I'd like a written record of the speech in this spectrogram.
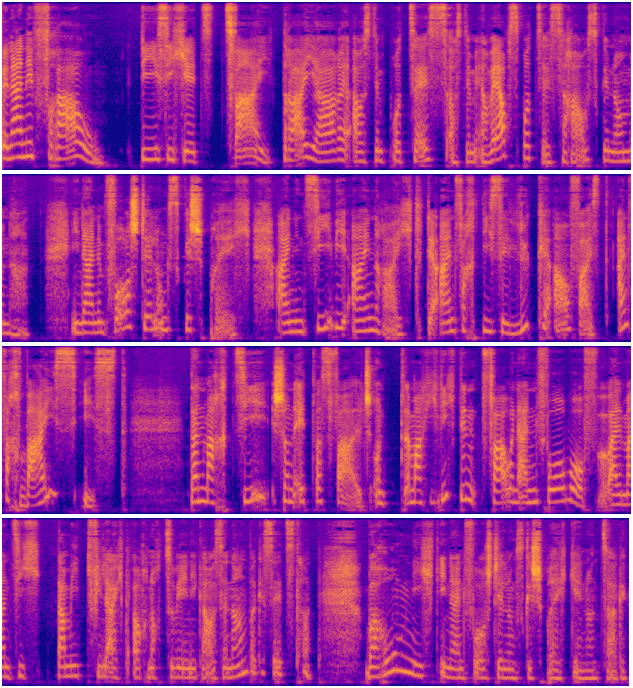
Wenn eine Frau, die sich jetzt zwei, drei Jahre aus dem Prozess, aus dem Erwerbsprozess herausgenommen hat, in einem Vorstellungsgespräch einen CV einreicht, der einfach diese Lücke aufweist, einfach weiß ist, dann macht sie schon etwas falsch. Und da mache ich nicht den Frauen einen Vorwurf, weil man sich damit vielleicht auch noch zu wenig auseinandergesetzt hat. Warum nicht in ein Vorstellungsgespräch gehen und sagen,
